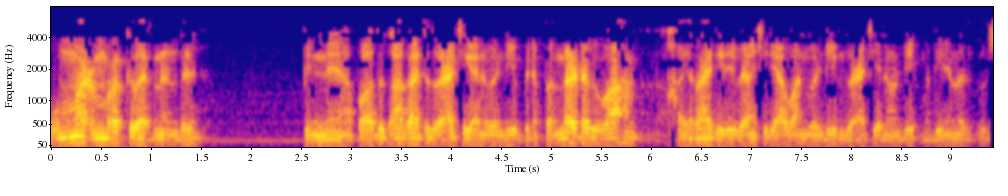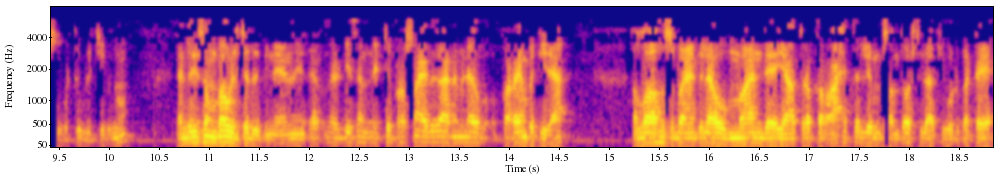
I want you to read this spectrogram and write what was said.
ഉമ്മ ഉംറക്ക് വരുന്നുണ്ട്. പിന്നെ അപ്പൊ അത് ആ ദുആ ചെയ്യാൻ വേണ്ടിയും പിന്നെ പെങ്ങളുടെ വിവാഹം ഹൈറായ രീതിയിൽ വേഗം ശരിയാവാൻ വേണ്ടിയും ദുആ ചെയ്യാൻ വേണ്ടി മദീനെ ഒരു സുഹൃത്ത് വിളിച്ചിരുന്നു. രണ്ടു ദിവസം മുമ്പാ വിളിച്ചത്. പിന്നെ രണ്ടു ദിവസം നെറ്റ് പ്രശ്നമായത് കാരണം പിന്നെ പറയാൻ പറ്റിയില്ല. അള്ളാഹു സുബാനത്തിൽ ആ ഉമ്മാന്റെ യാത്രയ്ക്ക് റാഹത്തിലും സന്തോഷത്തിലാക്കി കൊടുക്കട്ടെ.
